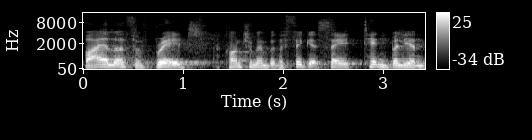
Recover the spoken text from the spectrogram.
buy a loaf of bread. Can't remember the figure, say $10 billion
